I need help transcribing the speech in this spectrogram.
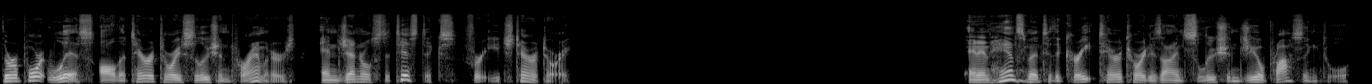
The report lists all the territory solution parameters and general statistics for each territory. An enhancement to the Create Territory Design Solution geoprocessing tool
